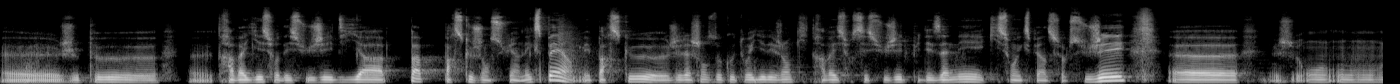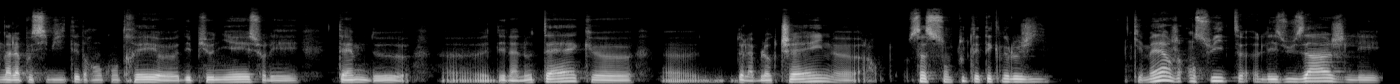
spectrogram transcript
je peux travailler sur des sujets d'IA pas parce que j'en suis un expert, mais parce que j'ai la chance de côtoyer des gens qui travaillent sur ces sujets depuis des années et qui sont experts sur le sujet. on, a la possibilité de rencontrer des pionniers sur les thèmes de des nanotech, de la blockchain. alors ça, ce sont toutes les technologies qui émergent. Ensuite, les usages, les,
